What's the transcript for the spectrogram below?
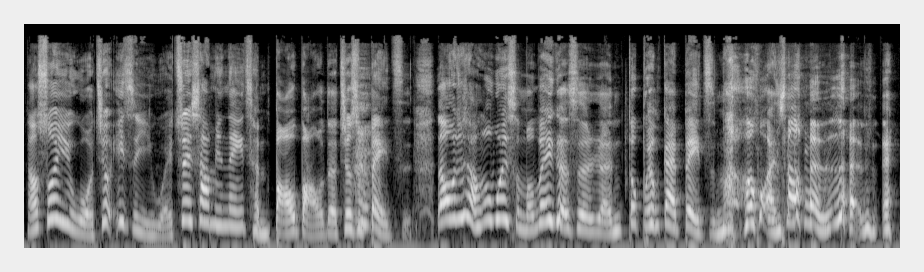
然后所以我就一直以为最上面那一层薄薄的就是被子，然后我就想说，为什么 Vegas 的人都不用盖被子吗？晚上很冷哎，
